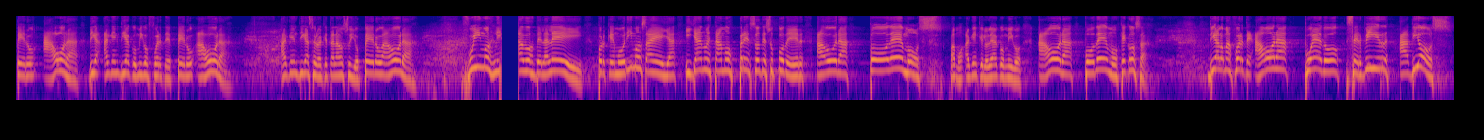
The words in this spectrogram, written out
Pero ahora, diga, alguien diga conmigo fuerte, pero ahora, alguien diga sobre el que está al lado suyo, pero ahora, fuimos de la ley porque morimos a ella y ya no estamos presos de su poder, ahora podemos, vamos, alguien que lo lea conmigo, ahora podemos, ¿qué cosa? Dígalo más fuerte, ahora puedo servir a Dios.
